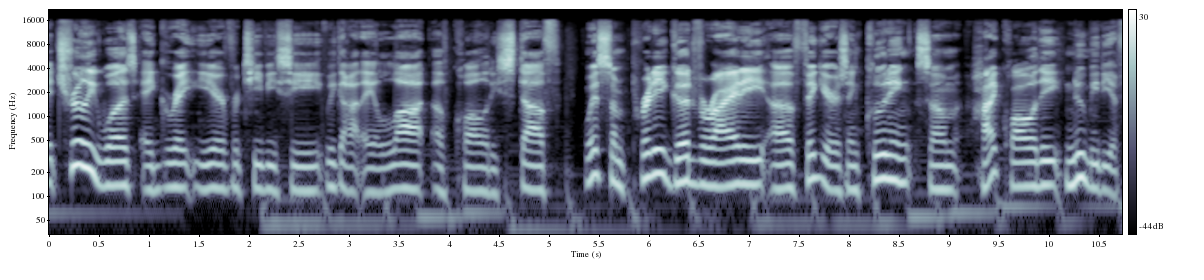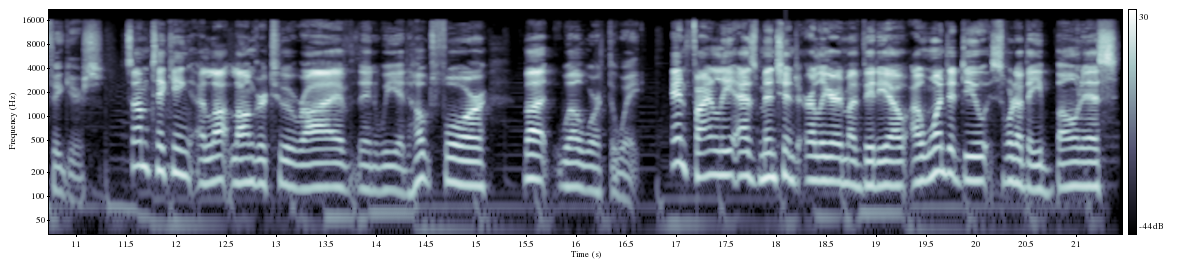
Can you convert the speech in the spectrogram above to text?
It truly was a great year for TVC. We got a lot of quality stuff with some pretty good variety of figures, including some high quality new media figures. Some taking a lot longer to arrive than we had hoped for, but well worth the wait. And finally, as mentioned earlier in my video, I wanted to do sort of a bonus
